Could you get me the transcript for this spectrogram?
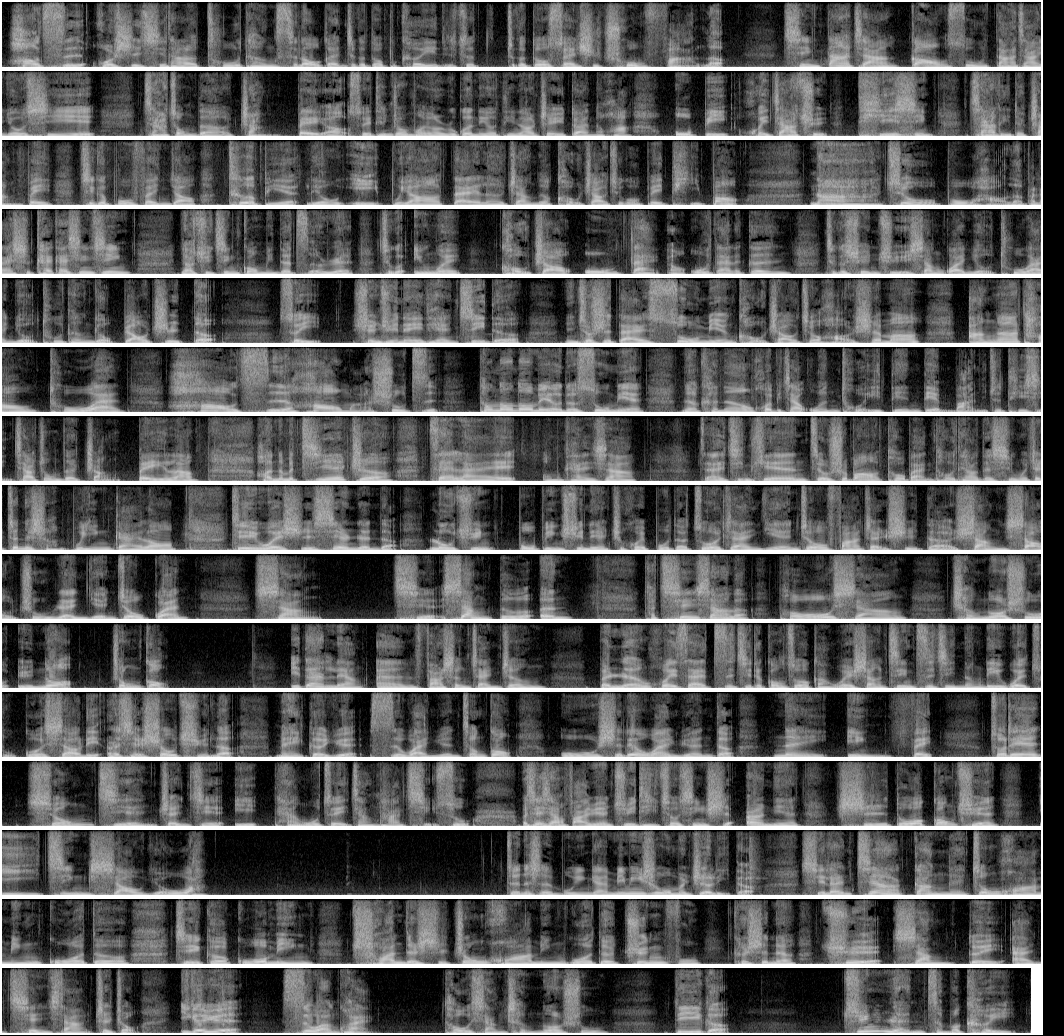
号次或是其他的图腾 slogan，这个都不可以的，这这个都算是触法了。请大家告诉大家，尤其家中的长辈哦。所以听众朋友，如果你有听到这一段的话，务必回家去提醒家里的长辈，这个部分要特别留意，不要戴了这样的口罩，结果被提报，那就不好了。本来是开开心心要去尽公民的责任，结果因为口罩误戴啊，误戴了跟这个选举相关有图案、有图腾、有标志的，所以。选举那一天，记得你就是戴素面口罩就好。什么昂啊桃图案、号次、号码、数字，通通都没有的素面，那可能会比较稳妥一点点吧。你就提醒家中的长辈啦。好，那么接着再来，我们看一下。在今天《旧时报》头版头条的新闻，这真的是很不应该喽。这一位是现任的陆军步兵训练指挥部的作战研究发展室的上校主任研究官向前向德恩，他签下了投降承诺书，允诺中共一旦两岸发生战争。本人会在自己的工作岗位上尽自己能力为祖国效力，而且收取了每个月四万元，总共五十六万元的内应费。昨天，熊检侦结以贪污罪将他起诉，而且向法院具体求刑十二年，褫夺公权，以儆效尤啊！真的是很不应该，明明是我们这里的，写来架杠哎，中华民国的这个国民穿的是中华民国的军服，可是呢，却向对岸签下这种一个月四万块投降承诺书。第一个，军人怎么可以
